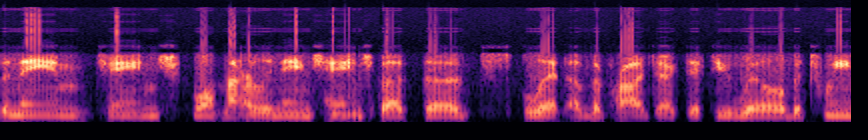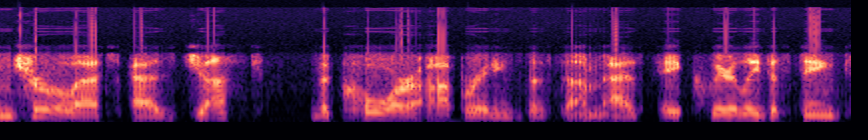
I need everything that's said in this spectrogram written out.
the name change, well, not really name change, but the split of the project, if you will, between TrueOS as just the core operating system, as a clearly distinct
